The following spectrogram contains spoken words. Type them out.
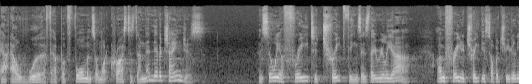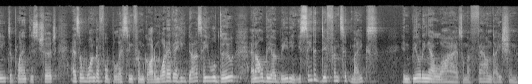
our, our worth, our performance on what Christ has done, that never changes. And so we are free to treat things as they really are. I'm free to treat this opportunity to plant this church as a wonderful blessing from God. And whatever He does, He will do, and I'll be obedient. You see the difference it makes in building our lives on the foundation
